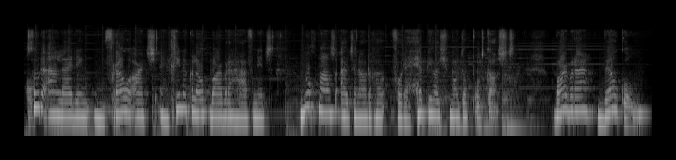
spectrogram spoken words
Goede aanleiding om vrouwenarts en gynaecoloog Barbara Havenit nogmaals uit te nodigen voor de Happy Hashimoto podcast. Barbara, welkom.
